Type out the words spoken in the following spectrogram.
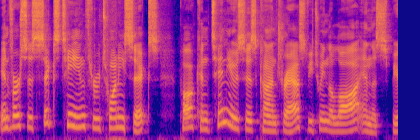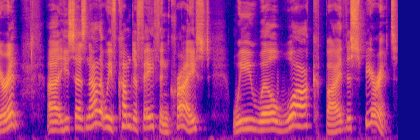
In verses 16 through 26, Paul continues his contrast between the law and the Spirit. Uh, he says, Now that we've come to faith in Christ, we will walk by the Spirit.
